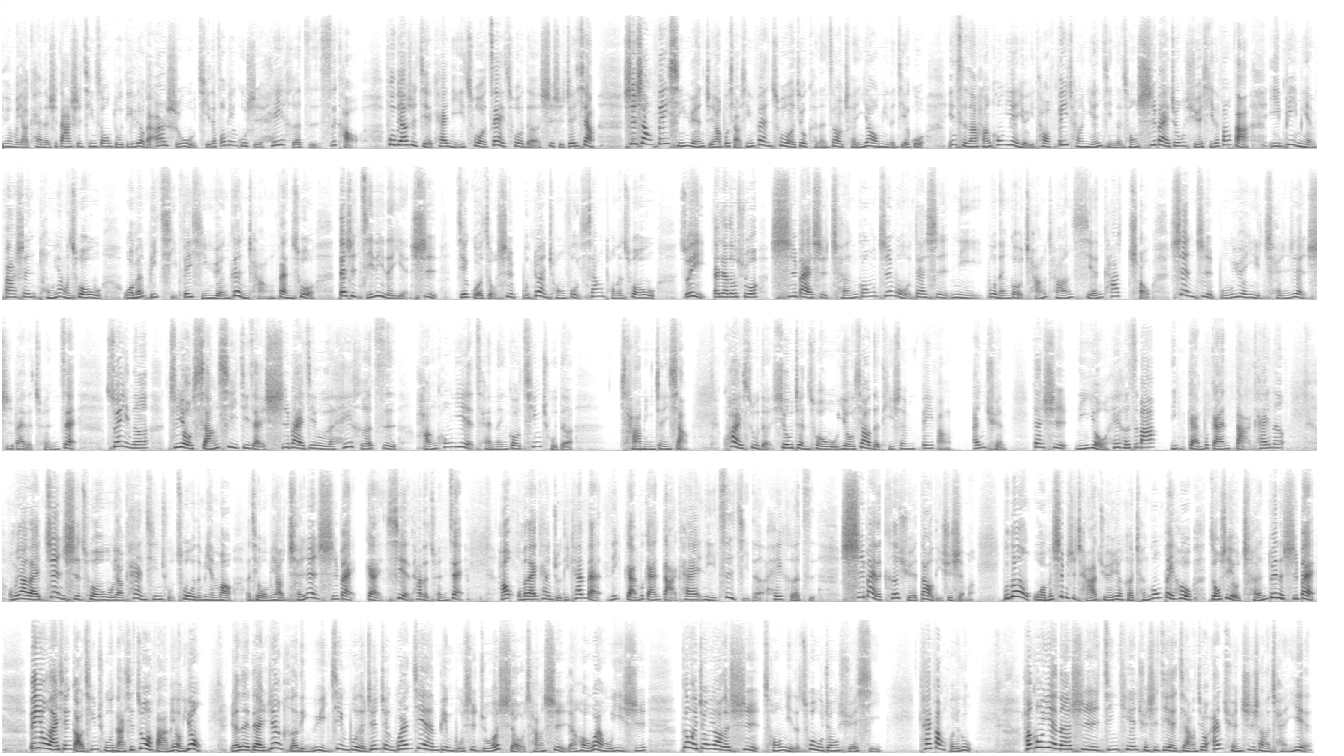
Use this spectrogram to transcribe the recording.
今天我们要看的是《大师轻松读》第六百二十五期的封面故事《黑盒子思考》，副标是解开你一错再错的事实真相。世上飞行员只要不小心犯错，就可能造成要命的结果。因此呢，航空业有一套非常严谨的从失败中学习的方法，以避免发生同样的错误。我们比起飞行员更常犯错，但是极力的掩饰。结果总是不断重复相同的错误，所以大家都说失败是成功之母，但是你不能够常常嫌它丑，甚至不愿意承认失败的存在。所以呢，只有详细记载失败记录的黑盒子，航空业才能够清楚地查明真相，快速地修正错误，有效地提升飞防安全。但是你有黑盒子吗？你敢不敢打开呢？我们要来正视错误，要看清楚错误的面貌，而且我们要承认失败，感谢它的存在。好，我们来看主题看板，你敢不敢打开你自己的黑盒子？失败的科学到底是什么？不论我们是不是察觉，任何成功背后总是有成堆的失败，被用来先搞清楚哪些做法没有用。人类在任何领域进步的真正关键，并不是着手尝试，然后万无一失。更为重要的是，从你的错误中学习。开放回路，航空业呢，是今天全世界讲究安全至上的产业。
